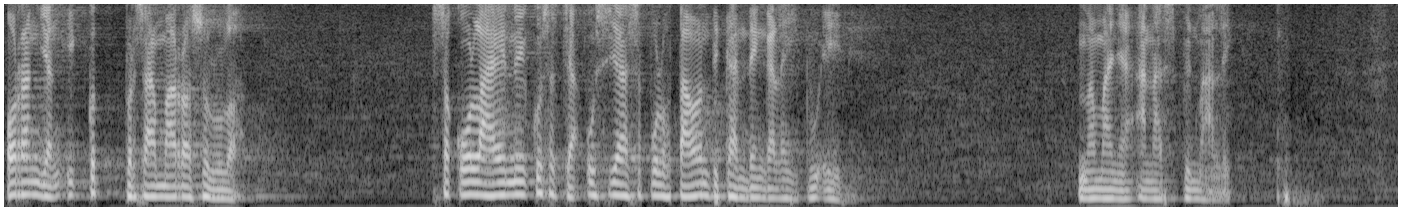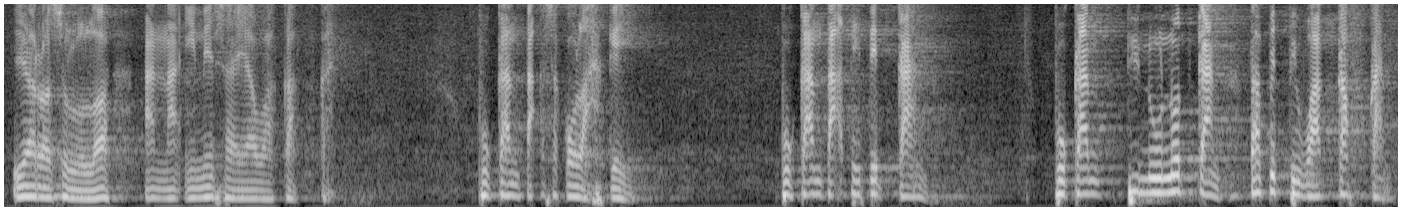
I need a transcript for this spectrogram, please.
orang yang ikut bersama Rasulullah. Sekolah ini ku sejak usia 10 tahun digandeng oleh ibu ini. Namanya Anas bin Malik. Ya Rasulullah, anak ini saya wakafkan bukan tak sekolah ke, bukan tak titipkan, bukan dinunutkan, tapi diwakafkan.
